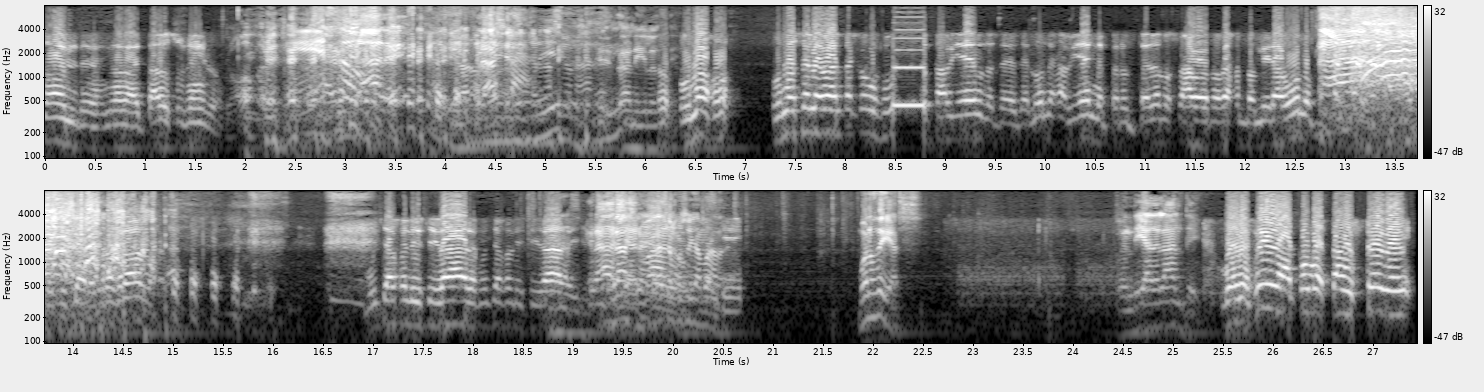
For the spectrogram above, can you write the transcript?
sol de Nueva Estados Unidos. No, pero es Eso. internacional, ¿eh? Gracias. Danilo. Uno, uno se levanta con justo, está bien, de, de lunes a viernes, pero ustedes los sábados no dejan dormir a uno. muchas felicidades, muchas felicidades. Gracias, Gracias, hermano. gracias por su llamada. Buenos días. Buen día adelante. Buenos días, ¿cómo están ustedes?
